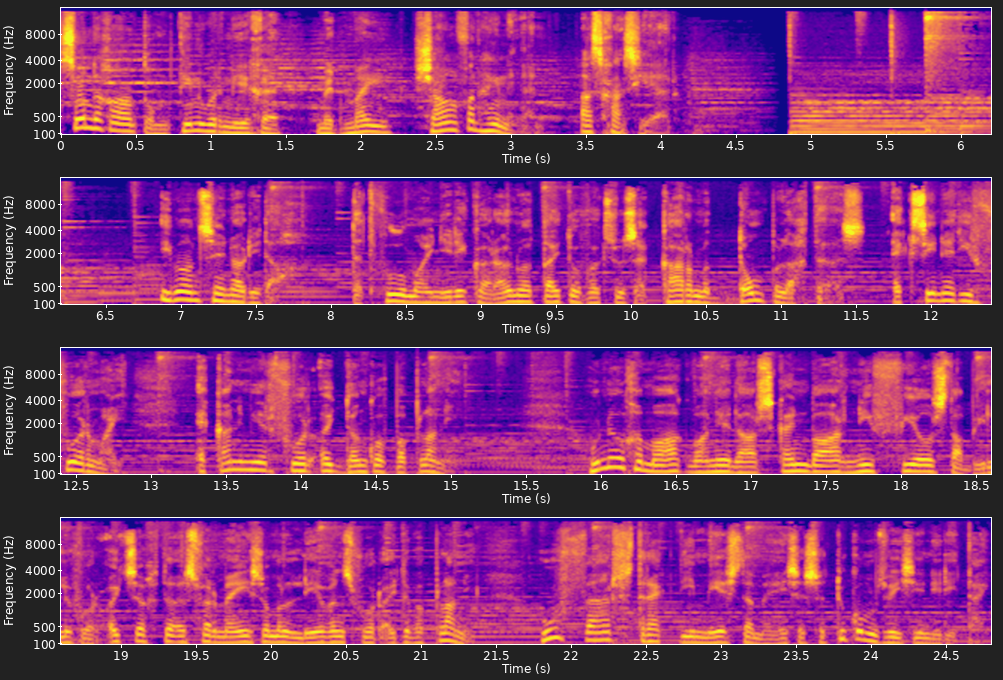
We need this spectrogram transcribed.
Sondag aand om 10:09 met my, Shaun van Heiningen, as gasheer. Iemand sê nou die dag. Dit voel my in hierdie koronatyd of ek soos 'n kar met dompligte is. Ek sien net hier voor my. Ek kan nie meer vooruit dink of beplan nie. Hoe nou gemaak wanneer daar skynbaar nie veel stabiele vooruitsigte is vir mense om hul lewens vooruit te beplan nie? Hoe ver strek die meeste mense se toekomsvisie in hierdie tyd?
